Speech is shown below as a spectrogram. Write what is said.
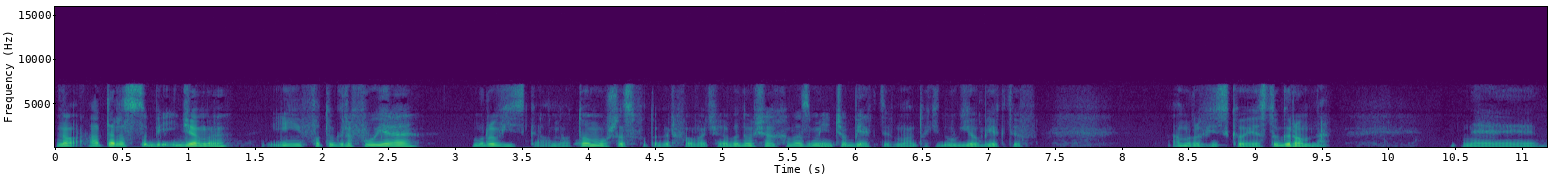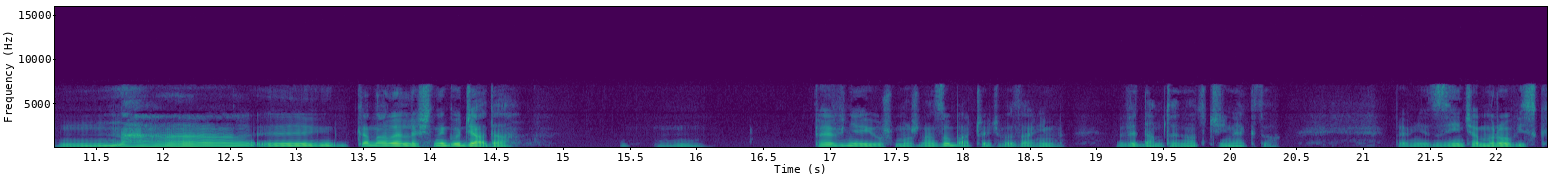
No, a teraz sobie idziemy i fotografuję mrowiska. No to muszę sfotografować, ale będę musiał chyba zmienić obiektyw. Mam taki długi obiektyw, a mrowisko jest ogromne. Na e, kanale Leśnego Dziada pewnie już można zobaczyć, bo zanim wydam ten odcinek, to pewnie zdjęcia mrowisk,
